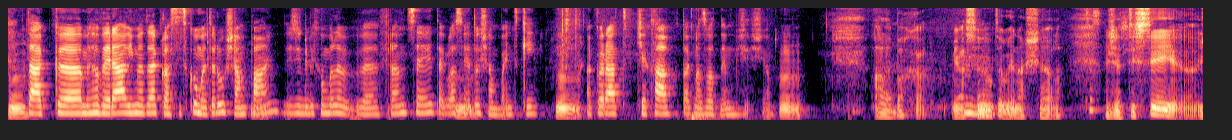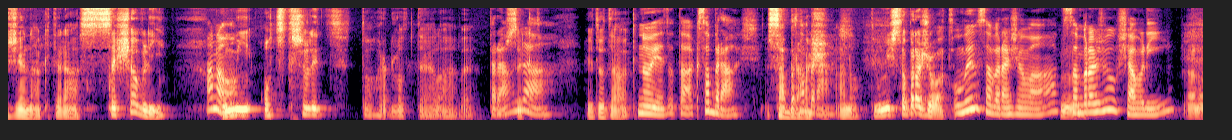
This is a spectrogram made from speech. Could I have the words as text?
hmm. tak eh, my ho vyrábíme teda klasickou metodou šampaň, hmm. takže kdybychom byli ve Francii, tak vlastně hmm. je to šampaňský. Hmm. Akorát v Čechách tak nazvat nemůžeš, jo. Hmm. Ale bacha, já jsem mm-hmm. na tobě našel, že ty jsi žena, která se šavlí Ano. umí odstřelit to hrdlo té láhve. Pravda. Je to tak? No je to tak, sabráš. Sabráš, Sabráš. ano. Ty umíš sabražovat. Umím sabražovat, hmm. sabražuju šavlí, Ano.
